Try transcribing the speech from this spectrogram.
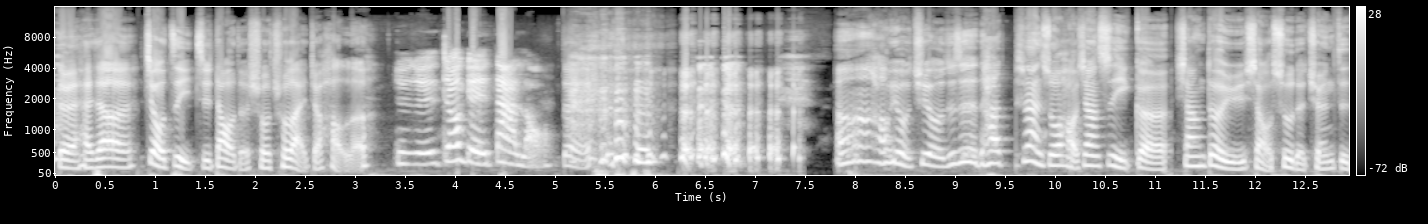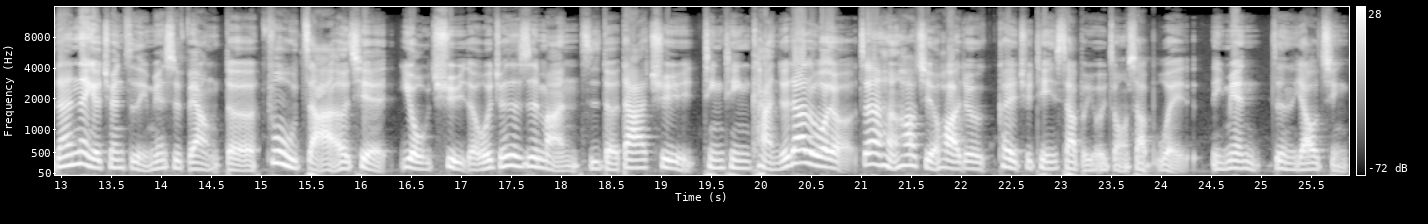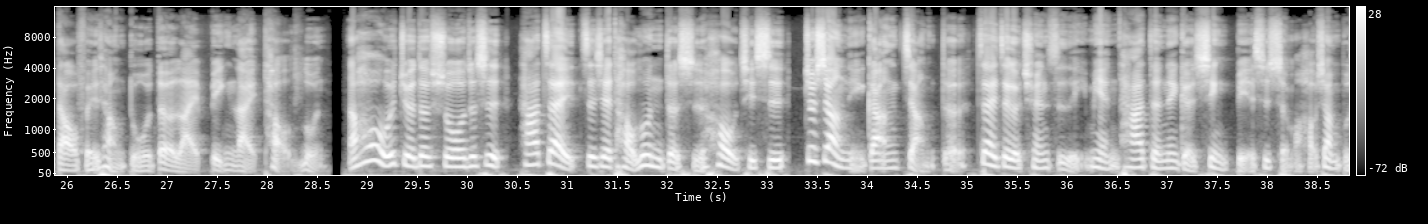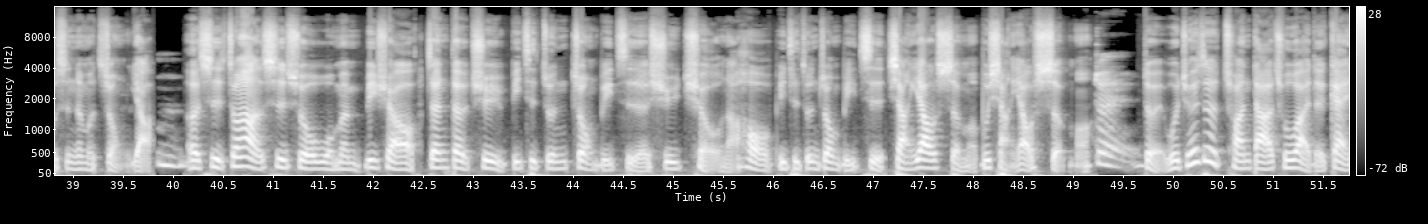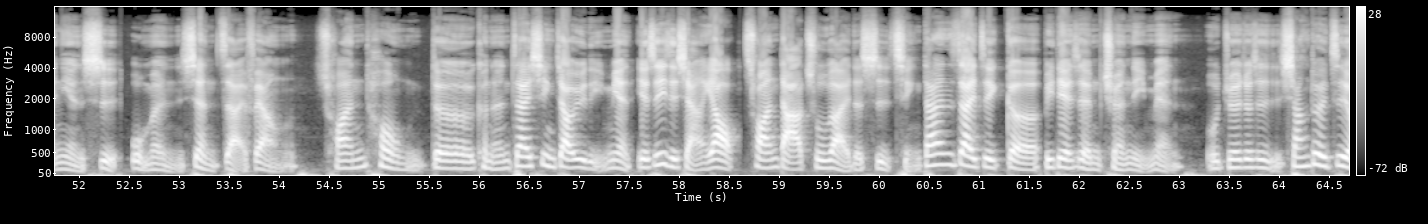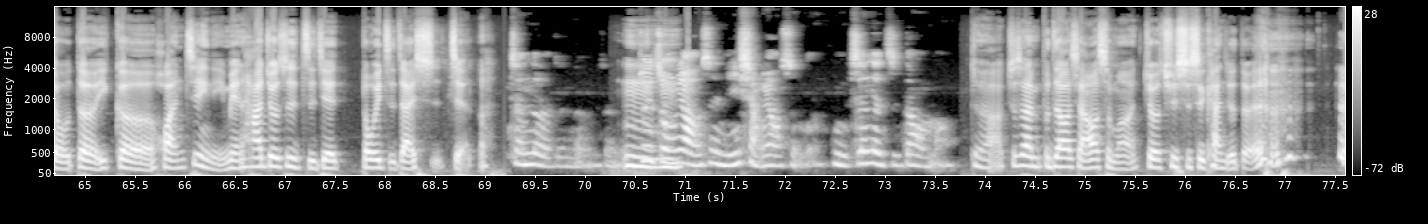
对，还是要就自己知道的说出来就好了。对对，交给大佬。对。啊，好有趣哦！就是它虽然说好像是一个相对于少数的圈子，但是那个圈子里面是非常的复杂而且有趣的，我觉得是蛮值得大家去听听看。就大家如果有真的很好奇的话，就可以去听 Sub 有一种 Subway 里面真的邀请到非常多的来宾来讨论。然后我就觉得说，就是他在这些讨论的时候，其实就像你刚刚讲的，在这个圈子里面，他的那个性别是什么，好像不是那么重要，嗯，而是重要的是说，我们必须要真的去彼此尊重彼此的需求，然后彼此尊重彼此想要什么，不想要什么。对，对，我觉得这传达出来的概念是我们现在非常传统的，可能在性教育里面也是一直想要传达出来的事情，但是在这个 BDSM 圈里面，我觉得就是相对自由的一个环境里面，它就是直接都一直在实践了。真的真的真的，嗯最重要的是你想要什么，你真的知道吗？对啊，就算不知道想要什么，就去试试看就对了。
